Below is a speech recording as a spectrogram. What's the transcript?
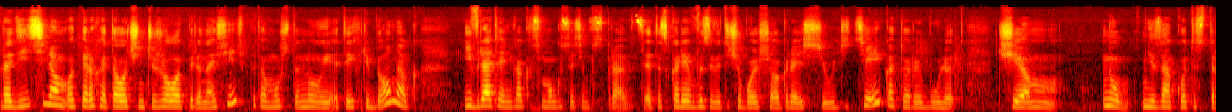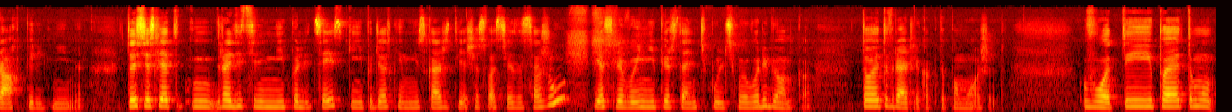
родителям, во-первых, это очень тяжело переносить, потому что, ну, это их ребенок, и вряд ли они как-то смогут с этим справиться. Это скорее вызовет еще большую агрессию у детей, которые булят, чем, ну, не знаю, какой-то страх перед ними. То есть, если этот родитель не полицейский, не придет к ним и не скажет, я сейчас вас всех засажу, если вы не перестанете пулить моего ребенка, то это вряд ли как-то поможет. Вот, и поэтому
